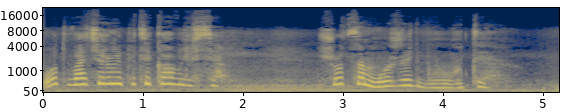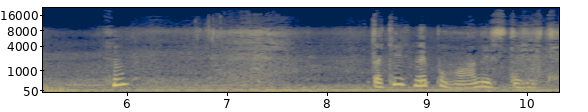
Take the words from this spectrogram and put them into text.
От вечором і поцікавлюся, що це може бути. Хм. Такий непоганий стоїть.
